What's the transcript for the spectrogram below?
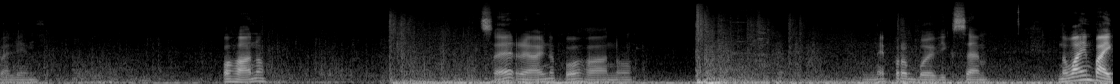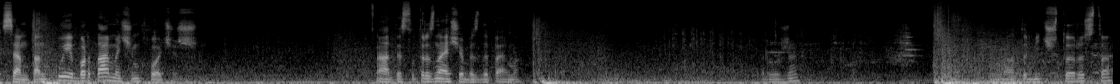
Блін. Погано. Це реально погано. Не пробив XM. Нова імба XM, танкує бортами чим хочеш. А, ти 103 знаєш, що без ДПМа. Друже. На тобі 400.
